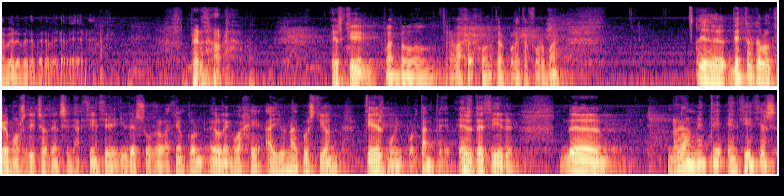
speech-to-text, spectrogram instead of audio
A ver, a ver, a ver, a ver, a ver. Perdón. Es que cuando trabajas con otra plataforma, eh, dentro de lo que hemos dicho de enseñar ciencia y de su relación con el lenguaje, hay una cuestión que es muy importante. Es decir, eh, realmente en ciencias,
